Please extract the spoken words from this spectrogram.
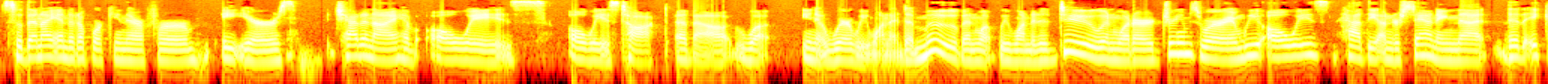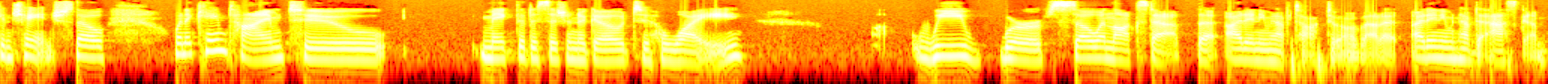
so then I ended up working there for eight years. Chad and I have always, always talked about what, you know, where we wanted to move and what we wanted to do and what our dreams were. And we always had the understanding that, that it can change. So when it came time to make the decision to go to Hawaii, we were so in lockstep that I didn't even have to talk to him about it. I didn't even have to ask him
